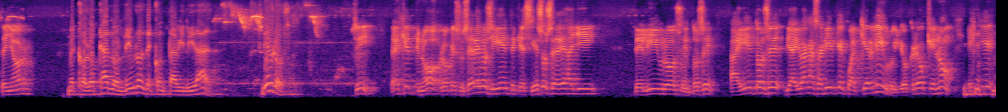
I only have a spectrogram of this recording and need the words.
Señor. Me coloca los libros de contabilidad. Libros. Sí, es que no, lo que sucede es lo siguiente, que si eso se deja allí de libros, entonces ahí entonces de ahí van a salir que cualquier libro, y yo creo que no. Es que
